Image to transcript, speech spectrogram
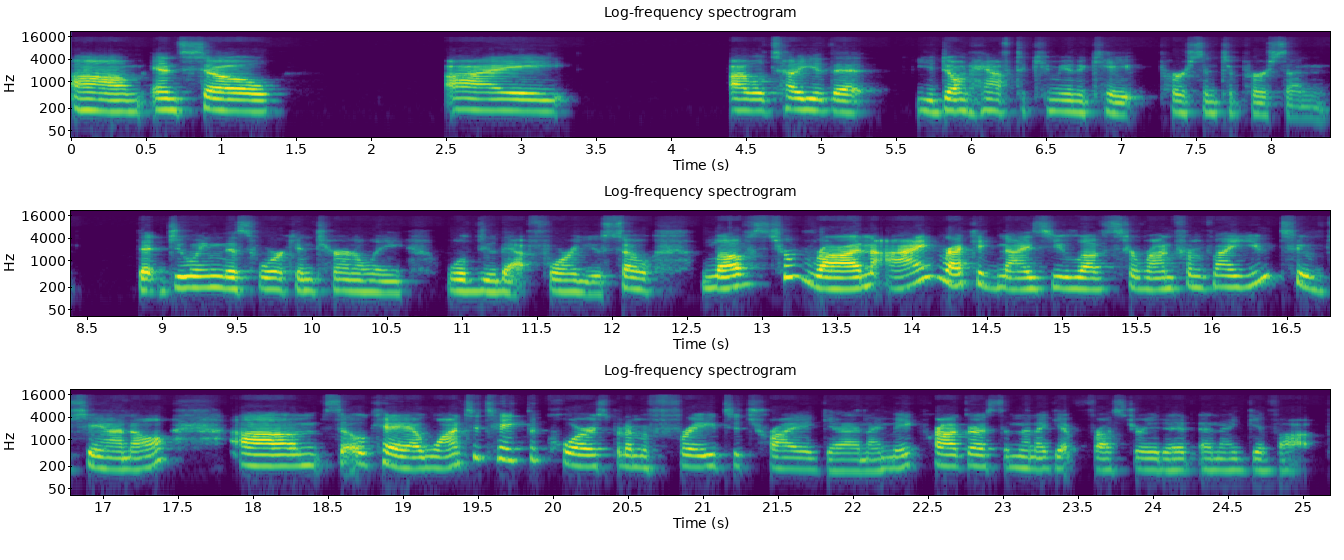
Um, and so i i will tell you that you don't have to communicate person to person that doing this work internally will do that for you. So, loves to run. I recognize you loves to run from my YouTube channel. Um, so, okay, I want to take the course, but I'm afraid to try again. I make progress and then I get frustrated and I give up.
